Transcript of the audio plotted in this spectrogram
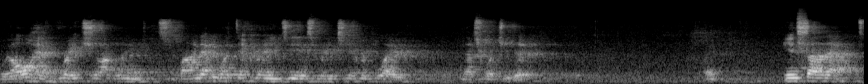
We all have great shot ranges. Find out what that range is for each and every player, and that's what you do. Okay? Inside out.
